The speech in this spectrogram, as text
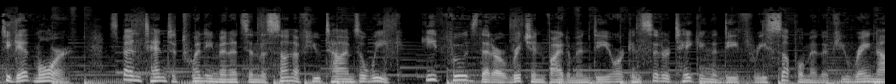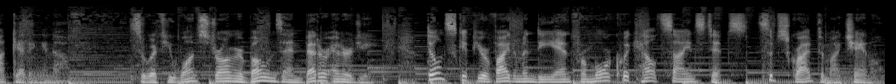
To get more, spend 10 to 20 minutes in the sun a few times a week. Eat foods that are rich in vitamin D or consider taking a D3 supplement if you are not getting enough. So if you want stronger bones and better energy, don't skip your vitamin D and for more quick health science tips, subscribe to my channel.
